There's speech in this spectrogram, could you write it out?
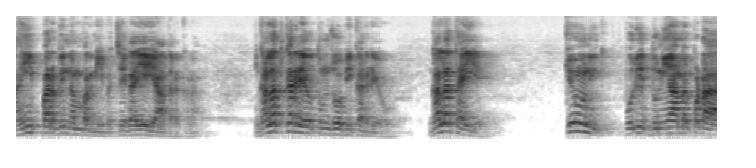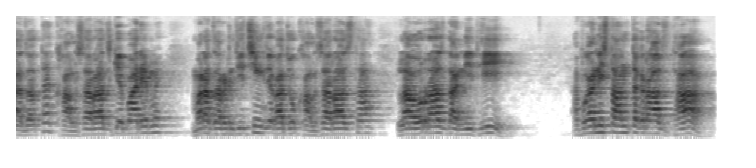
कहीं पर भी नंबर नहीं बचेगा, ये याद रखना। गलत कर रहे हो तुम जो भी कर रहे हो। गलत है ये। क्यों नहीं? पूरी दुनिया में पढ़ाया जाता है खालसा राज के बारे में। महाराजा रणजीत सिंह जगह जो खालसा राज था, लाहौर राजधानी थी अफ़गानिस्तान तक राज था।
